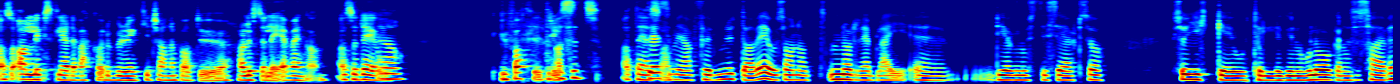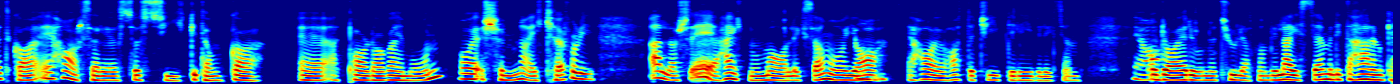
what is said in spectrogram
Altså, all livsglede er vekk, og du burde ikke kjenne på at du har lyst til å leve engang. Altså, det er jo Ja. ufattelig trist Altså, at det er Det sånn. som jeg har funnet ut av, er jo sånn at når jeg ble eh, diagnostisert, så, så gikk jeg jo til gynekologen og så sa jeg, vet du hva, jeg har seriøst så syke tanker et par dager i måneden, og jeg skjønner ikke, fordi ellers er jeg helt normal, liksom, og ja, Mm. jeg har jo hatt det kjipt i livet, liksom, Ja. og da er det jo naturlig at man blir lei seg, men dette her er noe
